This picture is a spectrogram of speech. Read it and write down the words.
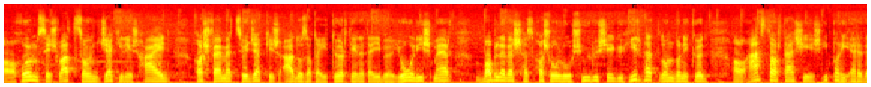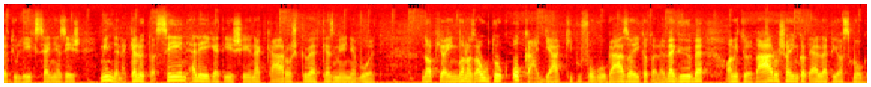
A Holmes és Watson, Jekyll és Hyde hasfelmetsző Jack és áldozatai történeteiből jól ismert, bableveshez hasonló sűrűségű hírhet londoni köd, a háztartási és ipari eredetű légszennyezés mindenek előtt a szén elégetésének káros következménye volt. Napjainkban az autók okádják kipufogó gázaikat a levegőbe, amitől városainkat ellepi a smog.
